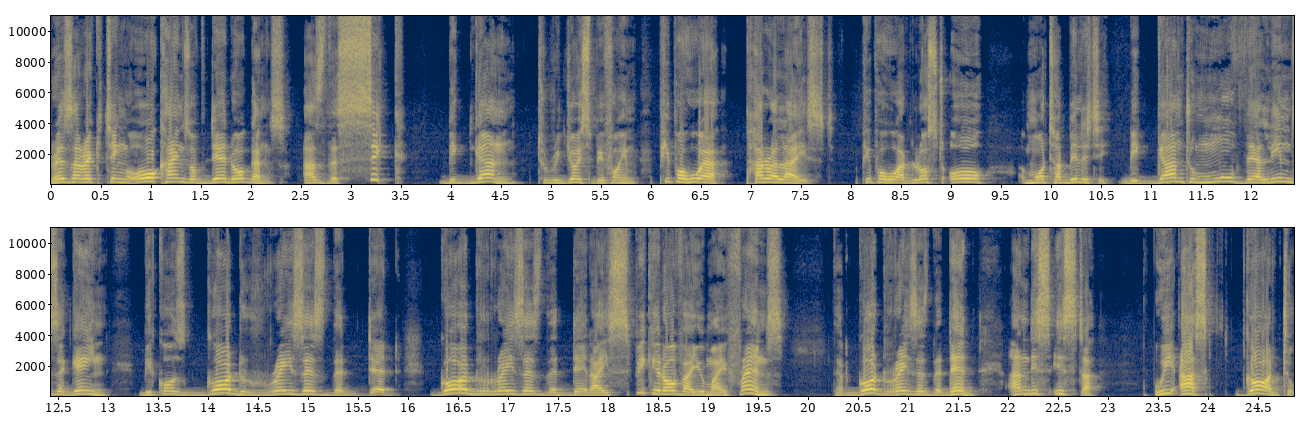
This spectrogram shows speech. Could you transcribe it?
resurrecting all kinds of dead organs as the sick began to rejoice before him. People who were paralyzed, people who had lost all mobility, began to move their limbs again because God raises the dead. God raises the dead. I speak it over you, my friends, that God raises the dead. And this Easter, we ask God to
